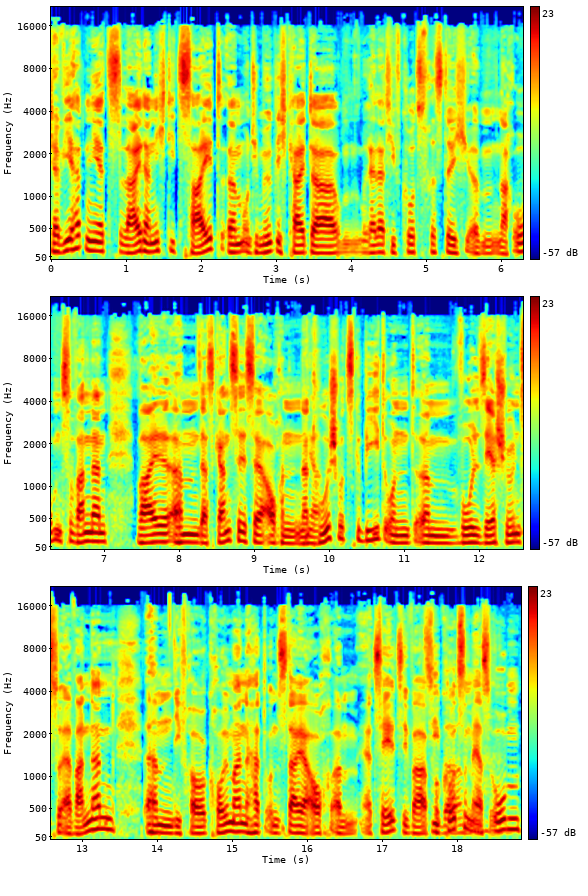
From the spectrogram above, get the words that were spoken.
Ja, wir hatten jetzt leider nicht die Zeit ähm, und die Möglichkeit, da ähm, relativ kurzfristig ähm, nach oben zu wandern, weil ähm, das Ganze ist ja auch ein Naturschutzgebiet ja. und ähm, wohl sehr schön zu erwandern. Ähm, die Frau Krollmann hat uns da ja auch erzählt, sie war sie vor war, kurzem erst oben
